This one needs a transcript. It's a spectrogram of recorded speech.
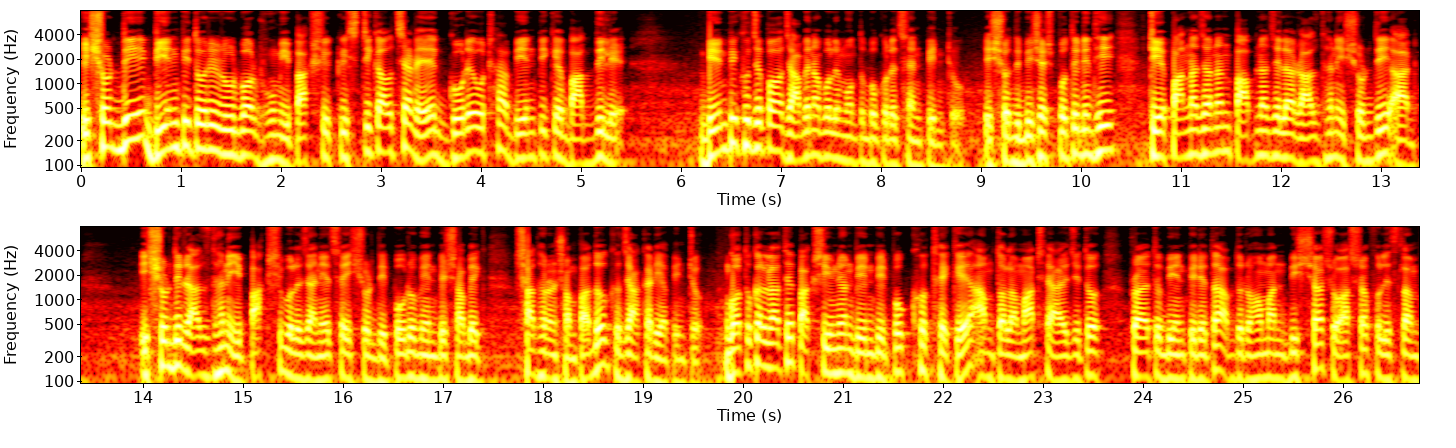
ঈশ্বরদী বিএনপি তৈরির উর্বর ভূমি পাকশি কৃষ্টি কালচারে গড়ে ওঠা বিএনপিকে বাদ দিলে বিএনপি খুঁজে পাওয়া যাবে না বলে মন্তব্য করেছেন পিন্টু। ঈশ্বরদী বিশেষ প্রতিনিধি টি এ পান্না জানান, পাবনা জেলার রাজধানী ঈশ্বরদী আর ঈশ্বরদীর রাজধানী পাকশি বলে জানিয়েছে ঈশ্বরদী পৌর বিএনপির সাবেক সাধারণ সম্পাদক জাকারিয়া পিন্টু। গতকাল রাতে পাকশি ইউনিয়ন বিএনপির পক্ষ থেকে আমতলা মাঠে আয়োজিত প্রয়াত বিএনপি নেতা আব্দুর রহমান বিশ্বাস ও আশরাফুল ইসলাম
